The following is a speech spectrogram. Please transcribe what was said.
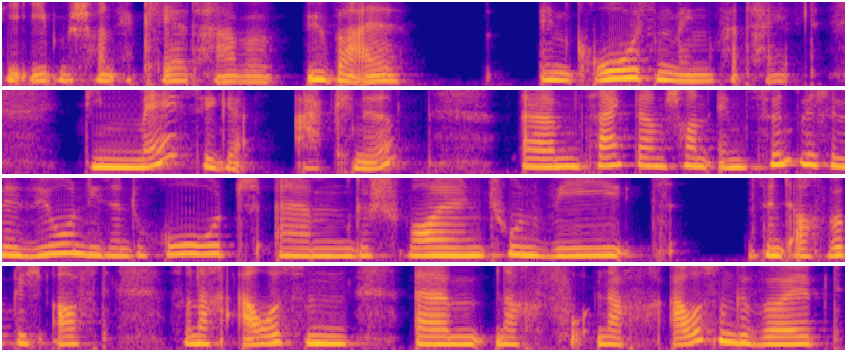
dir eben schon erklärt habe, überall in großen Mengen verteilt. Die mäßige Akne ähm, zeigt dann schon entzündliche Läsionen, die sind rot, ähm, geschwollen, tun weh, sind auch wirklich oft so nach außen, ähm, nach, nach außen gewölbt,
